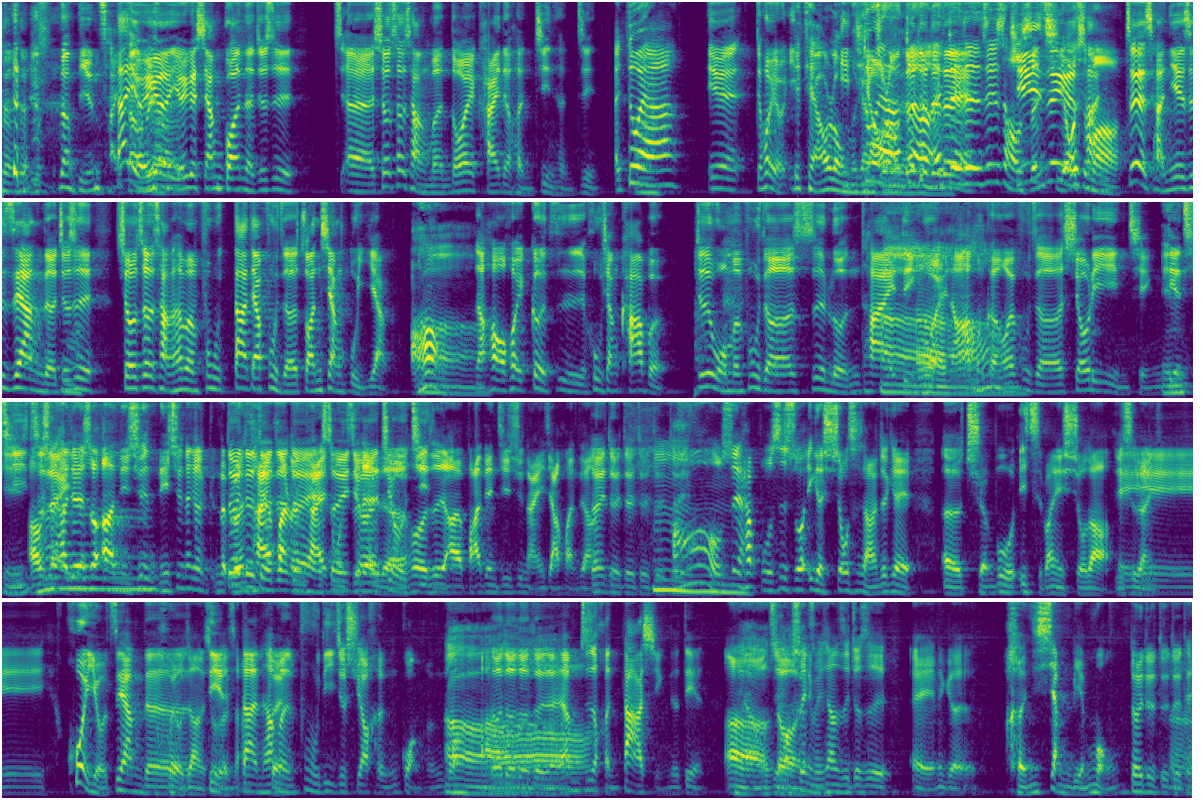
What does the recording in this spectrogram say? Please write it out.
让敌人踩到。它有一个有一个相关的，就是呃，修车厂门都会开得很近很近。哎，对啊，因为会有一条龙的感觉。对对对对对，这是好神奇。为什么这个产业是这样的？就是修车厂他们负大家负责的专项不一样哦，然后会各自互相 cover。就是我们负责是轮胎定位，然后他们可能会负责修理引擎、电机之类的。所以他就会说啊，你去你去那个轮胎换轮胎，所以就会就或者是啊发电机去哪一家换这样。对对对对对。哦，所以他不是说一个修车厂就可以呃全部一起帮你修到一次来。会有这样的会有这样的店，但他们腹地就需要很广很广。对对对对对，他们就是很大型的店啊。所以你们像是就是诶那个。横向联盟，对对对对对，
